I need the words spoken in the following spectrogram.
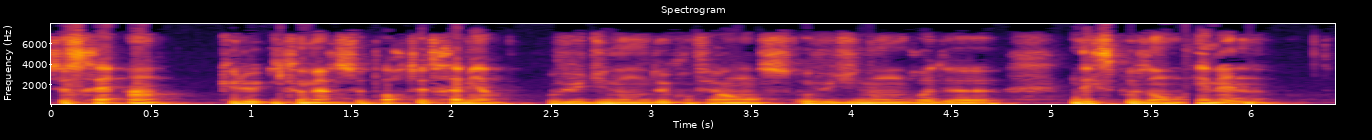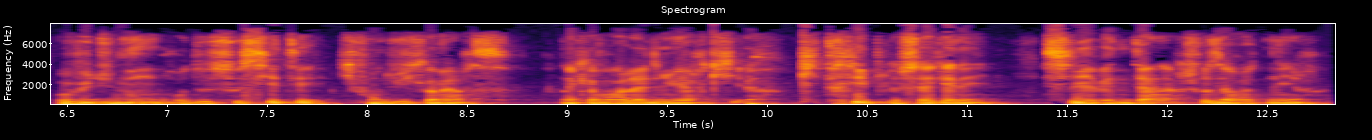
ce serait un, que le e-commerce se porte très bien, au vu du nombre de conférences, au vu du nombre d'exposants, et même au vu du nombre de sociétés qui font du e-commerce, donc avoir l'annuaire qui, qui triple chaque année. S'il y avait une dernière chose à retenir,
